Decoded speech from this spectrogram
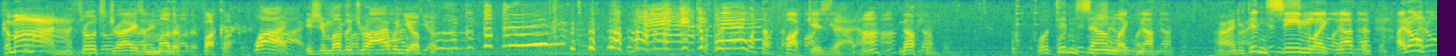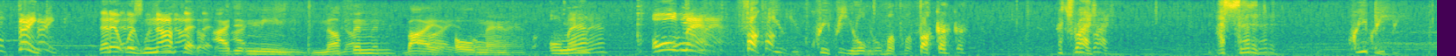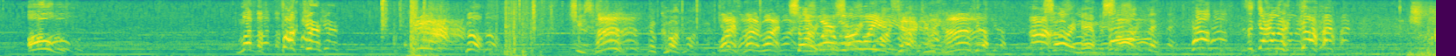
Come on! My throat's dry as a motherfucker. Why? Is your mother dry when you're What the fuck is that, huh? nothing? Well, it didn't sound like nothing. All right? It didn't seem like nothing. I don't think that it was nothing. I didn't mean nothing by it, old man. Old man? Old man! Fuck you, you creepy old motherfucker. That's right. I said it. Creepy. Oh! Motherfucker! No! Jesus! Huh? No, come on. What? What? What? Sorry. Where sorry. were we exactly, get up. huh? Get up. Sorry, man. We're sorry. Help! There's a guy with a gun!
